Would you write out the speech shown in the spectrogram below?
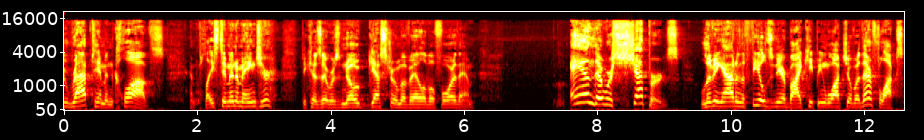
wrapped him in cloths and placed him in a manger because there was no guest room available for them. And there were shepherds living out in the fields nearby, keeping watch over their flocks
